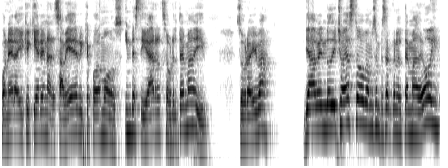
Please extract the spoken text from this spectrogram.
poner ahí qué quieren saber y qué podemos investigar sobre el tema y sobre ahí va. Ya habiendo dicho esto, vamos a empezar con el tema de hoy.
